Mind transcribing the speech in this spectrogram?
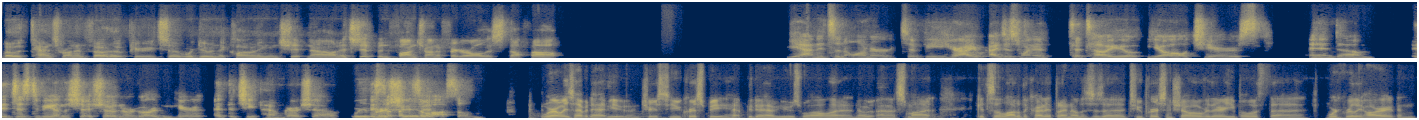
both tents running photo periods. So we're doing the cloning and shit now. And it's just been fun trying to figure all this stuff out. Yeah, and it's an honor to be here. I, I just wanted to tell you, y'all, cheers. And um, it just to be on the show, show in our garden here at the Cheap Home Grow Show. We It's, appreciate it's it. awesome. We're always happy to have you, and cheers to you, Crispy. Happy to have you as well. I know uh, Smot gets a lot of the credit, but I know this is a two-person show over there. You both uh, work really hard, and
